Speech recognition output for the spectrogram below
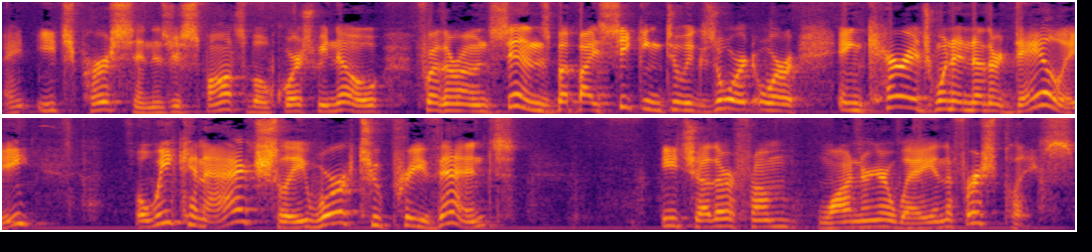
Right? Each person is responsible, of course, we know, for their own sins, but by seeking to exhort or encourage one another daily, well, we can actually work to prevent each other from wandering away in the first place.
